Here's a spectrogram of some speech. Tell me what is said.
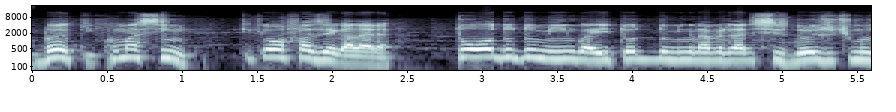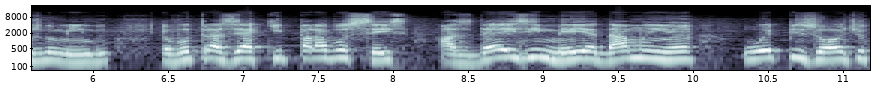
Buck, como assim? O que, que eu vou fazer, galera? Todo domingo aí, todo domingo, na verdade, esses dois últimos domingos, eu vou trazer aqui para vocês às 10 e meia da manhã o episódio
